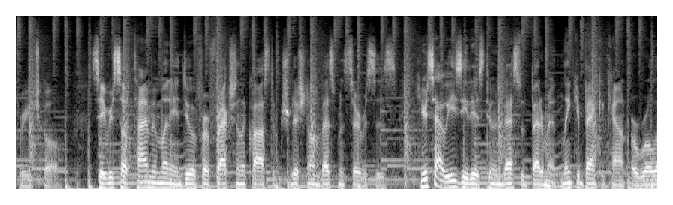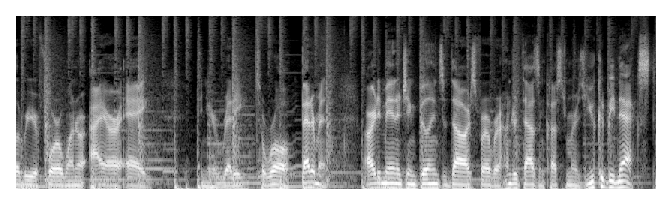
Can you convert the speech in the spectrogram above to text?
for each goal. Save yourself time and money and do it for a fraction of the cost of traditional investment services. Here's how easy it is to invest with Betterment. Link your bank account or roll over your 401 or IRA, and you're ready to roll. Betterment, already managing billions of dollars for over 100,000 customers. You could be next.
